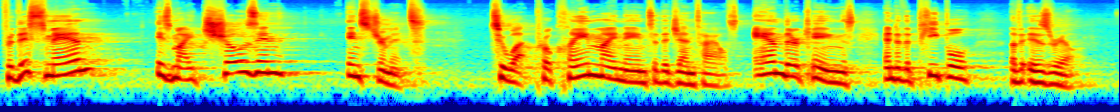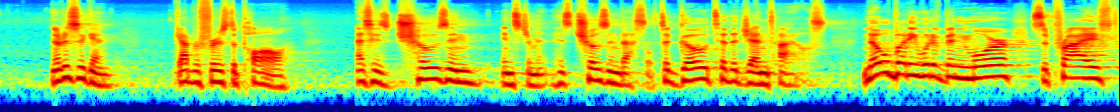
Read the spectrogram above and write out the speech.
For this man is my chosen instrument to what? Proclaim my name to the Gentiles and their kings and to the people of Israel. Notice again, God refers to Paul as his chosen instrument, his chosen vessel to go to the Gentiles. Nobody would have been more surprised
